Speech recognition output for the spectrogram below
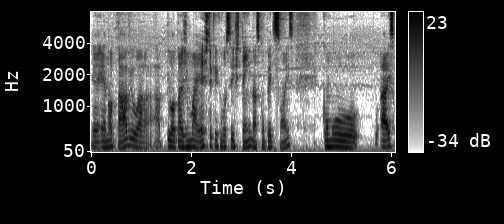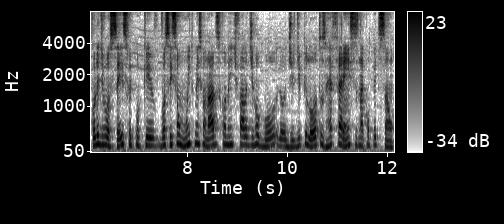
É, é notável a, a pilotagem maestra que vocês têm nas competições. Como a escolha de vocês foi porque vocês são muito mencionados quando a gente fala de robô, de, de pilotos referências na competição.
